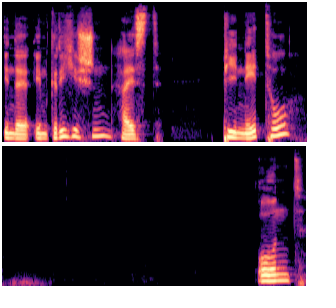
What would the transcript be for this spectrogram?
in der, im Griechischen heißt Pineto und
